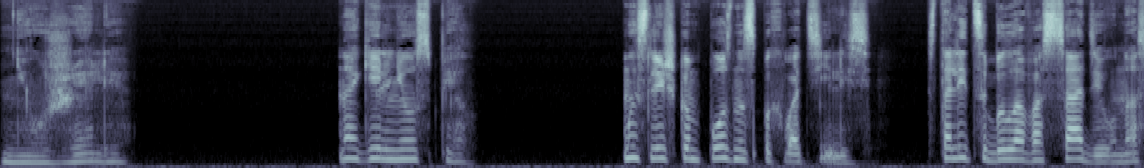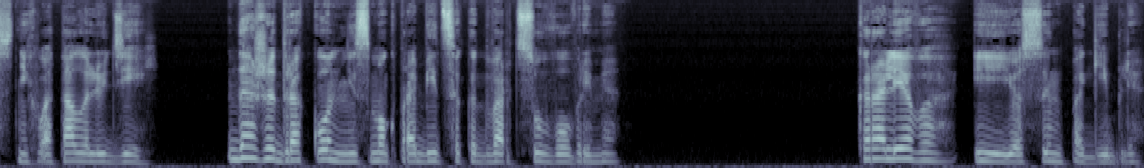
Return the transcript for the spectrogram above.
Неужели? Нагиль не успел. Мы слишком поздно спохватились. Столица была в осаде, у нас не хватало людей. Даже дракон не смог пробиться ко дворцу вовремя. Королева и ее сын погибли.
